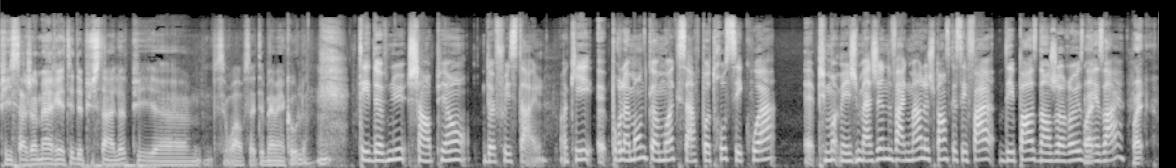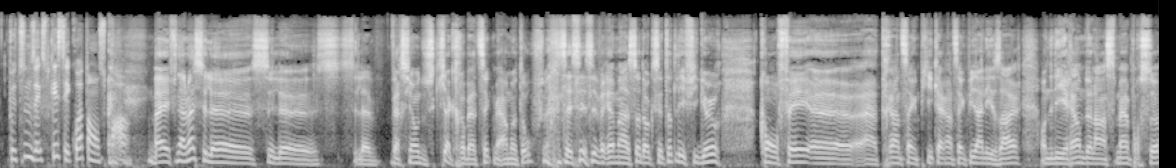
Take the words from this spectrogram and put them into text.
Puis ça n'a jamais arrêté depuis ce temps-là. Puis euh, wow, ça a été bien, bien cool. Mm. tu es devenu champion de freestyle. OK? Euh, pour le monde comme moi qui ne savent pas trop c'est quoi, euh, puis moi, mais j'imagine vaguement, là, je pense que c'est faire des passes dangereuses dans les airs. Ouais. Peux-tu nous expliquer c'est quoi ton sport? Ben finalement c'est le c'est le c'est la version du ski acrobatique mais en moto. c'est vraiment ça. Donc c'est toutes les figures qu'on fait euh, à 35 pieds, 45 pieds dans les airs. On a des rampes de lancement pour ça.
